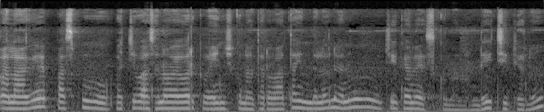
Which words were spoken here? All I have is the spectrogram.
అలాగే పసుపు పచ్చి వాసన వరకు వేయించుకున్న తర్వాత ఇందులో నేను చికెన్ వేసుకున్నానండి చికెన్.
